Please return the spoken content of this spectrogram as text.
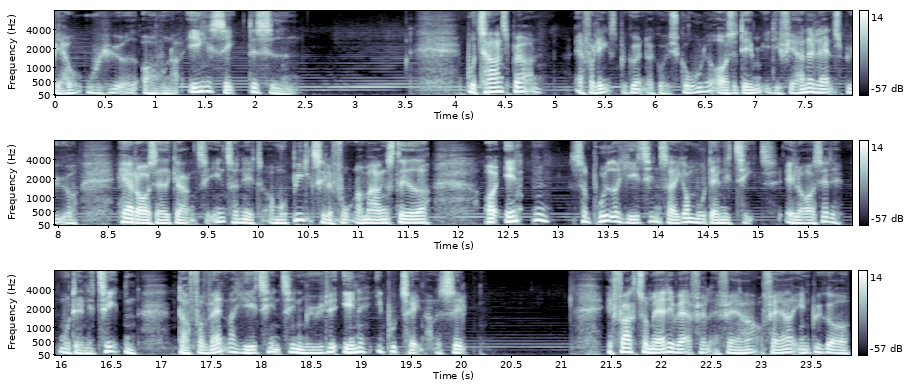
bjerguhyret, og hun har ikke set det siden. Bhutans børn er for længst begyndt at gå i skole, også dem i de fjerne landsbyer. Her er der også adgang til internet og mobiltelefoner mange steder, og enten så bryder Yetin sig ikke om modernitet, eller også er det moderniteten, der forvandler Yetin til en myte inde i butanerne selv. Et faktum er det i hvert fald, at færre og færre indbyggere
